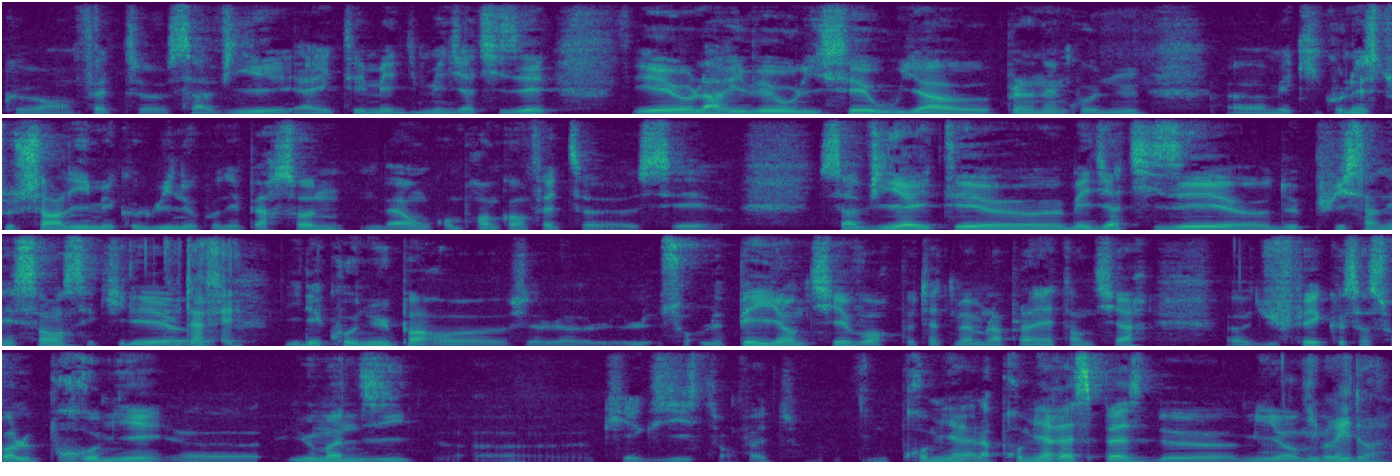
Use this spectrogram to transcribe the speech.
que, en fait, sa vie a été médiatisée. Et l'arrivée au lycée où il y a plein d'inconnus, euh, mais qui connaissent tous Charlie, mais que lui ne connaît personne, ben on comprend qu'en fait, euh, c'est sa vie a été euh, médiatisée depuis sa naissance et qu'il est, il est connu par le, pays entier, voire peut-être même la planète entière, du fait que ça soit le premier Human Z qui existe en fait, une première, la première espèce de mi-homme hybride,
